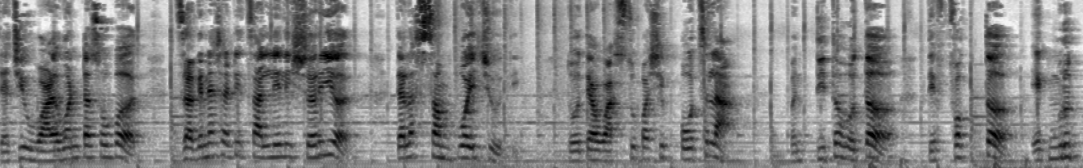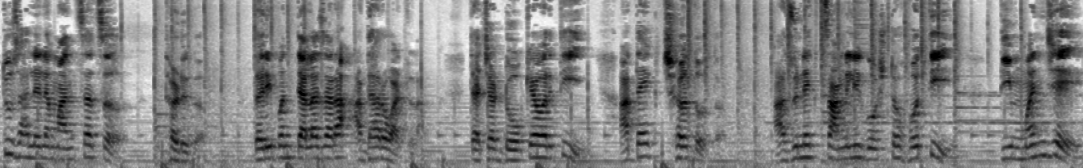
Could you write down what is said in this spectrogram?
त्याची वाळवंटासोबत जगण्यासाठी चाललेली शर्यत त्याला संपवायची होती. तो त्या वास्तूपाशी पोचला पण तिथं होतं ते फक्त एक मृत्यू झालेल्या माणसाचं थडगं. तरी पण त्याला जरा आधार वाटला. त्याच्या डोक्यावरती आता एक छत होतं. अजून एक चांगली गोष्ट होती ती म्हणजे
